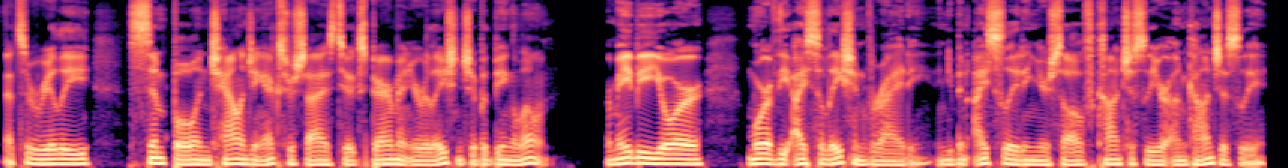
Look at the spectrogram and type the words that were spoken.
That's a really simple and challenging exercise to experiment your relationship with being alone. Or maybe you're more of the isolation variety and you've been isolating yourself consciously or unconsciously.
